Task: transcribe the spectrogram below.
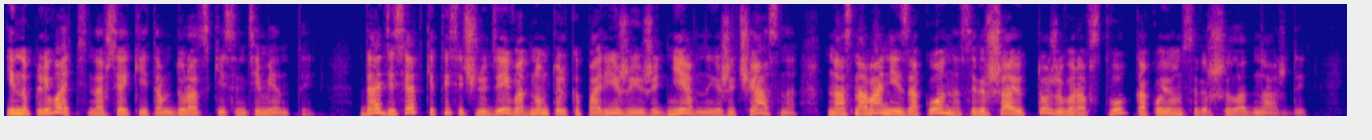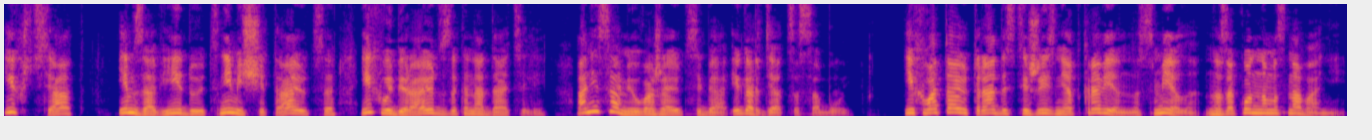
И наплевать на всякие там дурацкие сантименты. Да, десятки тысяч людей в одном только Париже ежедневно, ежечасно, на основании закона совершают то же воровство, какое он совершил однажды. Их чтят, им завидуют, с ними считаются, их выбирают в законодатели. Они сами уважают себя и гордятся собой и хватают радости жизни откровенно, смело, на законном основании.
